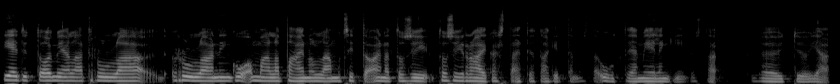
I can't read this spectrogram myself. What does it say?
tietyt toimialat rullaa, rullaa niinku omalla painollaan, mutta sitten on aina tosi, tosi raikasta, että jotakin tämmöistä uutta ja mielenkiintoista löytyy. Ja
